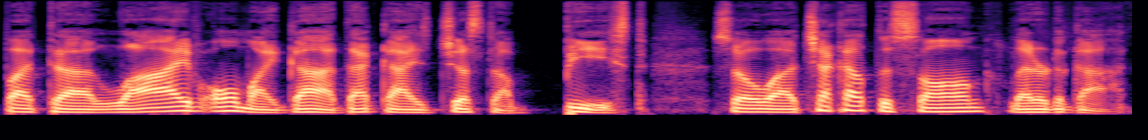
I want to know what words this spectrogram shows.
but uh, live, oh my God, that guy's just a beast. So uh, check out the song "Letter to God."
